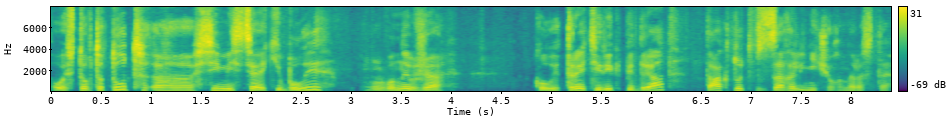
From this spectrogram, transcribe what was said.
Ось, тобто тут е, всі місця, які були, вони вже коли третій рік підряд, так, тут взагалі нічого не росте.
